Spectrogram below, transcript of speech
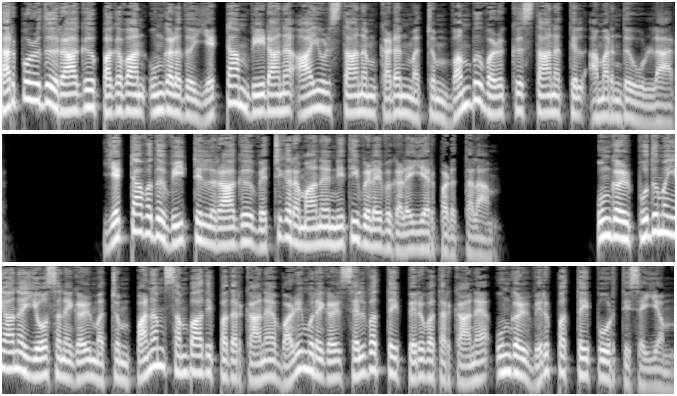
தற்பொழுது ராகு பகவான் உங்களது எட்டாம் வீடான ஆயுள் ஸ்தானம் கடன் மற்றும் வம்பு வழுக்கு ஸ்தானத்தில் அமர்ந்து உள்ளார். எட்டாவது வீட்டில் ராகு வெற்றிகரமான நிதி விளைவுகளை ஏற்படுத்தலாம். உங்கள் புதுமையான யோசனைகள் மற்றும் பணம் சம்பாதிப்பதற்கான வழிமுறைகள் செல்வத்தைப் பெறுவதற்கான உங்கள் விருப்பத்தை பூர்த்தி செய்யும்.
